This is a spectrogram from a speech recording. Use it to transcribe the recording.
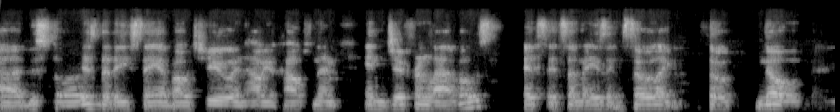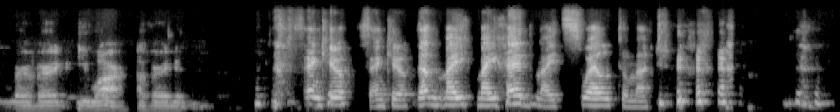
uh, the stories that they say about you and how you help them in different levels, it's it's amazing. So like so know you very you are a very good mentor. thank you, thank you. Then my my head might swell too much.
